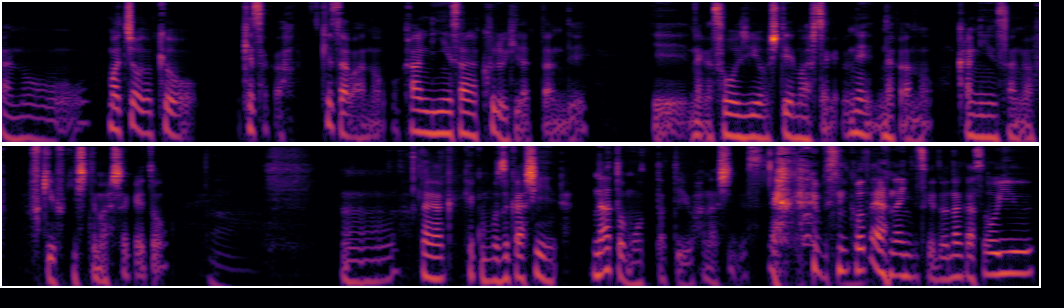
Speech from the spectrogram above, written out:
あの、まあ、ちょうど今日、今朝か。今朝はあの、管理人さんが来る日だったんで、えー、なんか掃除をしてましたけどね。中の管理人さんがふきふきしてましたけど。うん。なんか結構難しいなと思ったっていう話ですね。別に答えはないんですけど、なんかそういう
